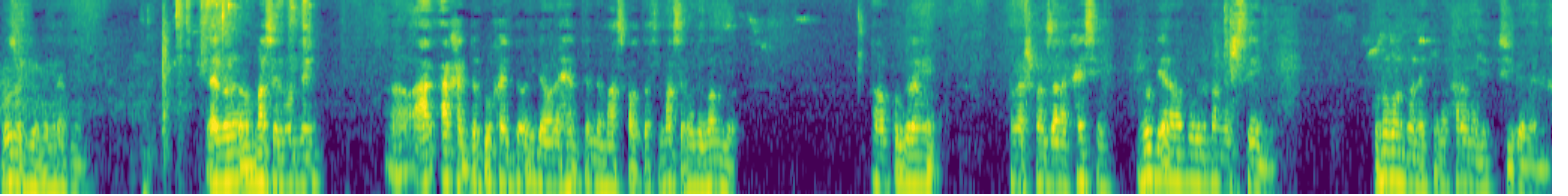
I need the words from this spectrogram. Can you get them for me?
বুঝবেন কি আপনি তারপরে মাছের মধ্যে আখাদ্য কুখাদ্য এটা ওরা হ্যান মাছ পালতেছে মাছের মধ্যে গন্ধ আমার পাঙ্গাস যারা খাইছে নদী আর আমার পুকুরে পাঙ্গাস সেম কোনো গন্ধ নেই কোনো খারাপ নেই কিছুই পাবেন না।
